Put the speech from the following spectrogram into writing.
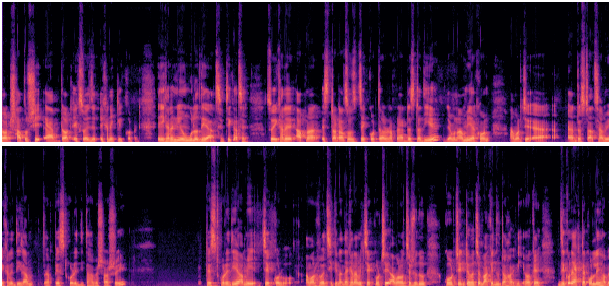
dot Satoshi app dot X Y Z এখানে ক্লিক করবেন। এইখানে নিয়মগুলো দেয়া আছে, ঠিক আছে? সো এখানে আপনার স্ট্যাটাসও চেক করতে পারবেন আপনার অ্যাড্রেসটা দিয়ে। যেমন আমি এখন, আমার যে অ্যাড্রেসটা আছে, আমি এখানে দিলাম পেস্ট করে দিতে হবে সরাসরি। পেস্ট করে দিয়ে আমি চেক করব, আমার হয়েছে কিনা। দেখেন আমি চেক করছি, আমার হচ্ছে শুধু কোড চেনটা হচ্ছে, বাকি দুটো হয়নি ওকে যে কোনো একটা করলেই হবে।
